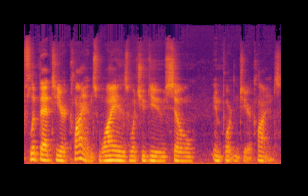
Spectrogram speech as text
flip that to your clients. Why is what you do so important to your clients.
